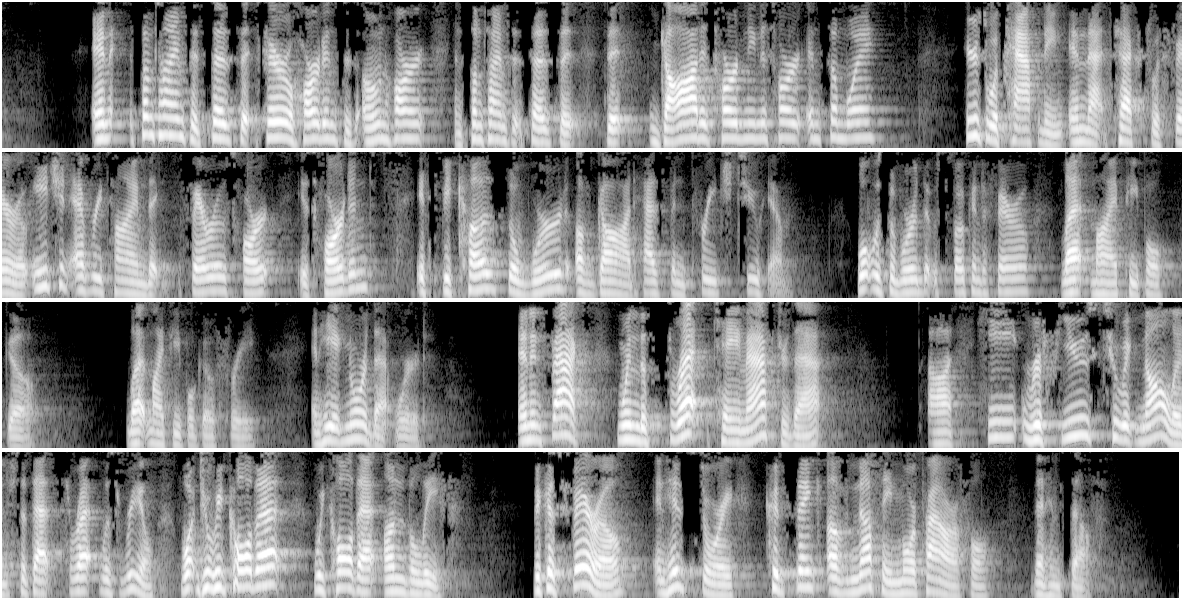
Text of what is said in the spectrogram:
And sometimes it says that Pharaoh hardens his own heart, and sometimes it says that, that God is hardening his heart in some way. Here's what's happening in that text with Pharaoh. Each and every time that Pharaoh's heart is hardened, it's because the word of God has been preached to him. What was the word that was spoken to Pharaoh? Let my people go. Let my people go free. And he ignored that word. And in fact, when the threat came after that, uh, he refused to acknowledge that that threat was real. What do we call that? We call that unbelief. Because Pharaoh, in his story, could think of nothing more powerful than himself.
